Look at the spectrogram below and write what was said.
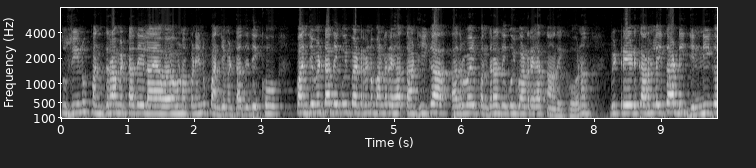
ਤੁਸੀਂ ਇਹਨੂੰ 15 ਮਿੰਟਾਂ ਤੇ ਲਾਇਆ ਹੋਇਆ, ਹੁਣ ਆਪਣੇ ਇਹਨੂੰ 5 ਮਿੰਟਾਂ ਤੇ ਦੇਖੋ। 5 ਮਿੰਟਾਂ ਤੇ ਕੋਈ ਪੈਟਰਨ ਬਣ ਰਿਹਾ ਤਾਂ ਠੀਕ ਆ ਅਦਰਵਾਈਜ਼ 15 ਤੇ ਕੋਈ ਬਣ ਰਿਹਾ ਤਾਂ ਦੇਖੋ, ਹਨਾ? ਵੀ ਟ੍ਰੇਡ ਕਰਨ ਲਈ ਤੁਹਾਡੀ ਜਿੰਨੀ ਕੁ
